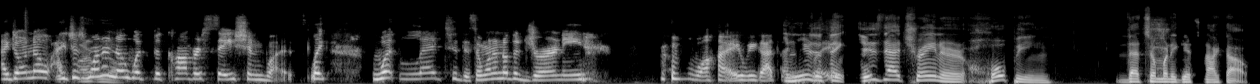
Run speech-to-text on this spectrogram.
I don't know. I just want to we know what the conversation was. Like what led to this. I want to know the journey of why we got to And this here's the thing: is that trainer hoping that somebody gets knocked out?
